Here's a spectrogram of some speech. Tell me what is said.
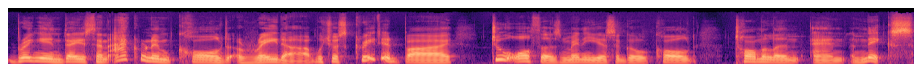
bring in there's an acronym called RADAR, which was created by two authors many years ago called Tomerlin and Nix.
